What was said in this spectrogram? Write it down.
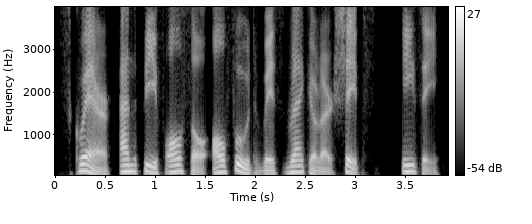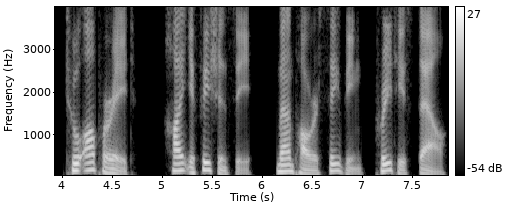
square, and beef also all food with regular shapes, easy to operate, high efficiency, manpower saving, pretty style,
